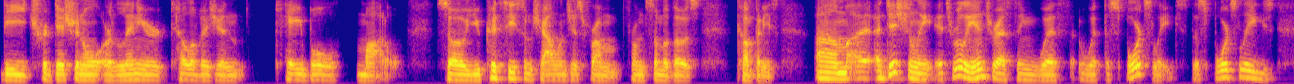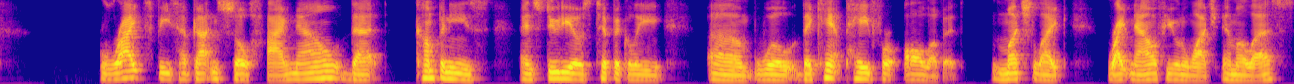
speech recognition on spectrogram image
the traditional or linear television cable model so you could see some challenges from from some of those companies um, additionally, it's really interesting with with the sports leagues. The sports leagues rights fees have gotten so high now that companies and studios typically um, will they can't pay for all of it. Much like right now, if you want to watch MLS,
